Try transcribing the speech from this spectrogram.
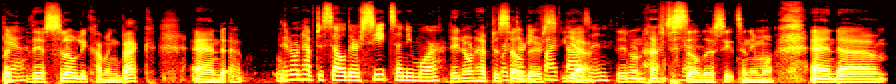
But Yeah. they're slowly coming back. And uh, They don't have to sell their seats anymore. they don't have to sell their yeah, they don't have to sell their seats anymore. And um,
